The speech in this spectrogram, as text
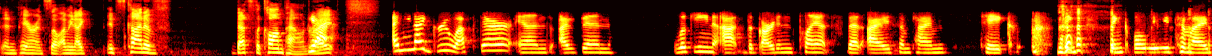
and parents. So I mean, I it's kind of that's the compound, yeah. right? I mean, I grew up there and I've been looking at the garden plants that I sometimes take think, thankfully to my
